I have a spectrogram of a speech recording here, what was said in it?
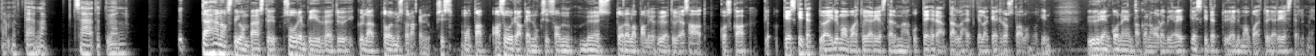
tämmöisellä säätötyöllä? Tähän asti on päästy suurimpiin hyötyihin kyllä toimistorakennuksissa, mutta asuinrakennuksissa on myös todella paljon hyötyjä saatu, koska keskitettyä ilmanvaihtojärjestelmää, kun tehdään tällä hetkellä kerrostaloihin yhden koneen takana olevia keskitettyjä ilmanvaihtojärjestelmiä,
